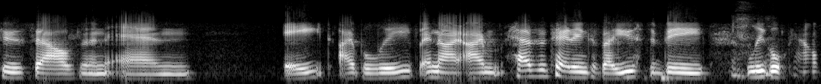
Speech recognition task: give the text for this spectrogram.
2008, I believe, and I, I'm hesitating because I used to be legal counsel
